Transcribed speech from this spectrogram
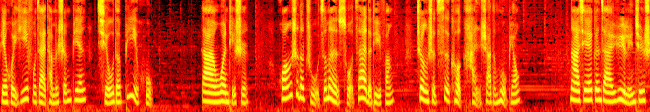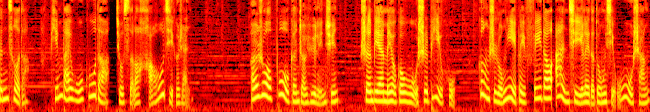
便会依附在他们身边，求得庇护。但问题是，皇室的主子们所在的地方，正是刺客砍杀的目标。那些跟在御林军身侧的，平白无辜的就死了好几个人。而若不跟着御林军，身边没有个武士庇护，更是容易被飞刀、暗器一类的东西误伤。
